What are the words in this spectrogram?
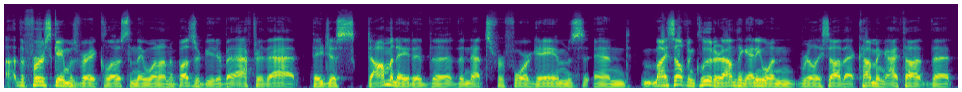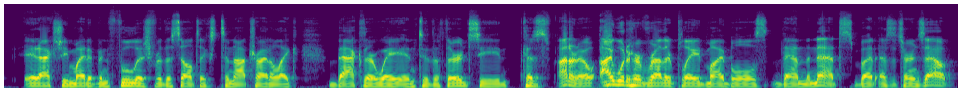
uh, the first game was very close and they went on a buzzer beater. But after that, they just dominated the the Nets for four games, and myself included. I don't think anyone really saw that coming. I thought that it actually might have been foolish for the Celtics to not try to like back their way into the third seed because I don't know. I would have rather played my Bulls than the Nets, but as it turns out,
